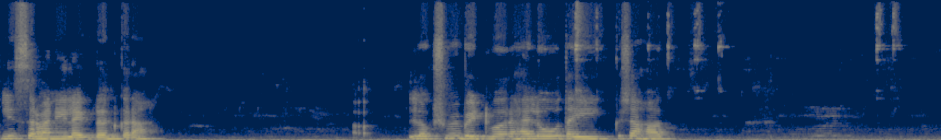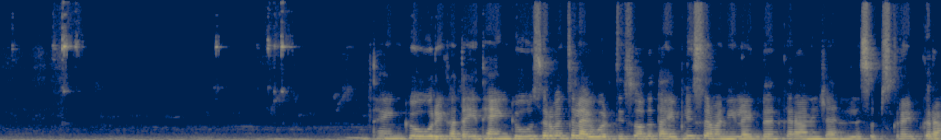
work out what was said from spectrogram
प्लीज सर्वांनी लाईक डन करा. लक्ष्मी बेटवर. हॅलो ताई कशा आहात? थँक्यू रेखाताई थँक्यू सर्वांचं लाईव्हवरती स्वागत आहे. प्लीज सर्वांनी लाईक डन करा आणि चॅनलला सबस्क्राईब करा.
